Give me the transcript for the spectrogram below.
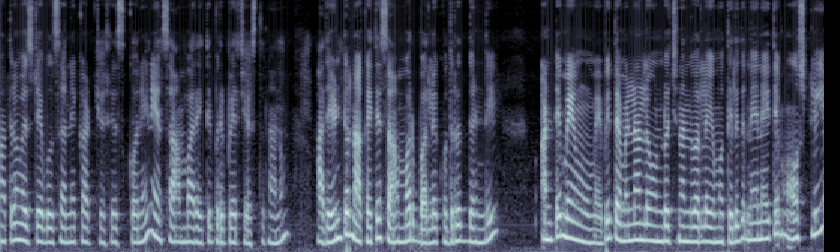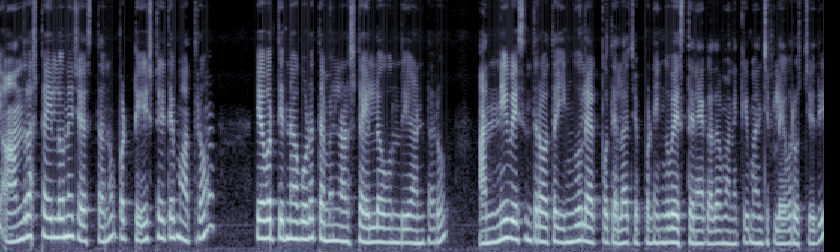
మాత్రం వెజిటేబుల్స్ అన్నీ కట్ చేసేసుకొని నేను సాంబార్ అయితే ప్రిపేర్ చేస్తున్నాను. అదేంటో నాకైతే సాంబార్ భలే కుదరద్దండి. అంటే మేము మేబీ తమిళనాడులో ఉండొచ్చినందువల్ల ఏమో తెలియదు నేనైతే మోస్ట్లీ ఆంధ్ర స్టైల్లోనే చేస్తాను. బట్ టేస్ట్ అయితే మాత్రం ఎవరు తిన్నా కూడా తమిళనాడు స్టైల్లో ఉంది అంటారు. అన్నీ వేసిన తర్వాత ఇంగు లేకపోతే ఎలా చెప్పండి? ఇంగు వేస్తేనే కదా మనకి మంచి ఫ్లేవర్ వచ్చేది.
